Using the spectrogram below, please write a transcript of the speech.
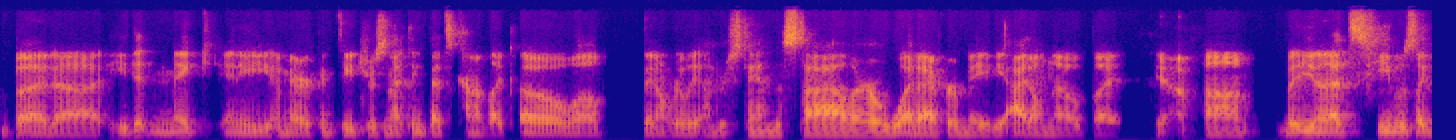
But uh he didn't make any American features. And I think that's kind of like, oh well, they don't really understand the style or whatever, maybe. I don't know. But Yeah. um, but you know, that's he was like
